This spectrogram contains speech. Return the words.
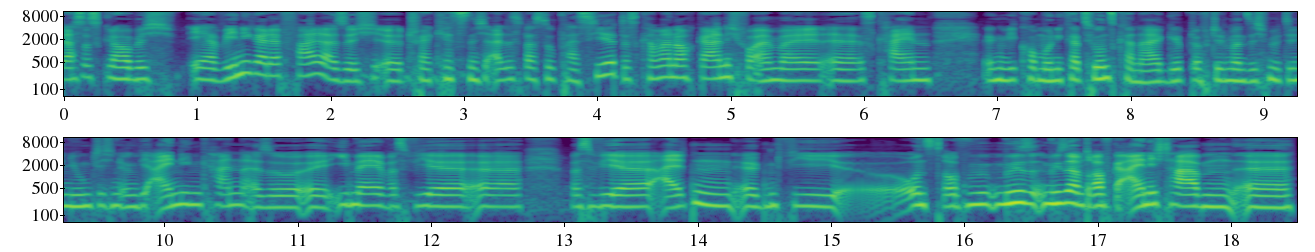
Das ist, glaube ich, eher weniger der Fall. Also ich äh, track jetzt nicht alles, was so passiert. Das kann man auch gar nicht, vor allem weil äh, es keinen irgendwie Kommunikationskanal gibt, auf den man sich mit den Jugendlichen irgendwie einigen kann. Also äh, E-Mail, was wir, äh, was wir Alten irgendwie äh, uns drauf mühs mühsam drauf geeinigt haben äh,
